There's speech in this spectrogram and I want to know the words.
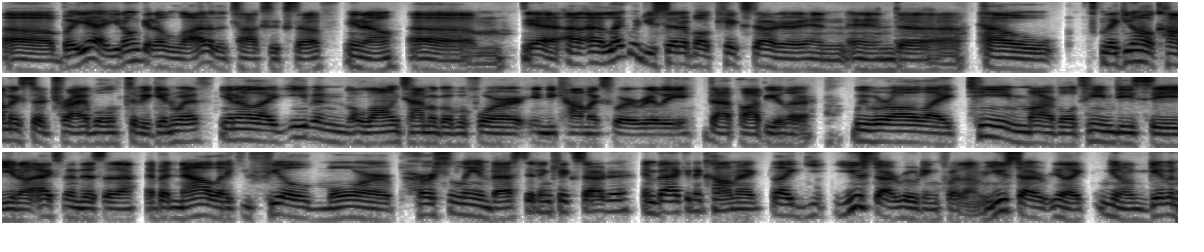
uh, but yeah, you don't get a lot of the toxic stuff, you know. Um, yeah, I, I like what you said about Kickstarter and and uh, how like you know how comics are tribal to begin with? You know like even a long time ago before indie comics were really that popular we were all like team marvel team dc you know x-men this and that but now like you feel more personally invested in kickstarter and back in a comic like y- you start rooting for them. You start like you know giving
